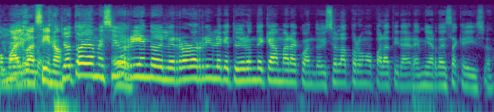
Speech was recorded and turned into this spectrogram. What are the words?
como me- algo así, ¿no? Yo todavía me sigo Eh. riendo del error horrible que tuvieron de cámara cuando hizo la promo para la tiradera de mierda esa que hizo.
